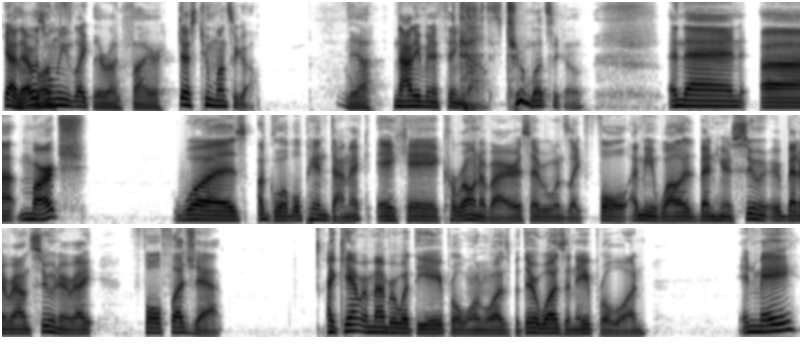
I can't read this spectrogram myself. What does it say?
Yeah, For that was month, only like they were on fire. That's two months ago. Yeah. Not even a thing. God, it's two months ago. and then uh March was a global pandemic, aka coronavirus. Everyone's like full. I mean, while it's been here soon or been around sooner, right? Full fledged app. I can't remember what the April one was, but there was an April one. In May,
